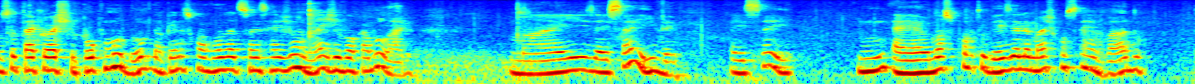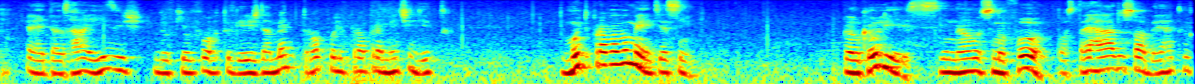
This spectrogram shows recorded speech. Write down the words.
o sotaque eu acho que pouco mudou, apenas com algumas adições regionais de vocabulário. Mas é isso aí, velho. É isso aí. É, o nosso português ele é mais conservado é, das raízes do que o português da metrópole propriamente dito. Muito provavelmente, assim, pelo que eu li. Se não, se não for, posso estar errado, sou aberto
